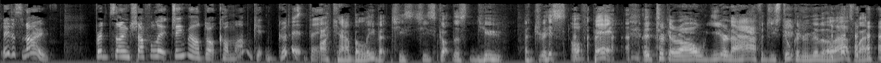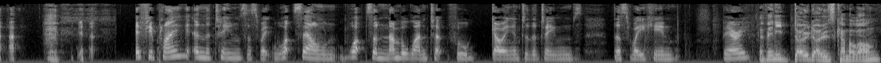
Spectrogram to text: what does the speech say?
let us know. Bridgezoneshuffle at gmail.com. I'm getting good at that. I can't believe it. She's she's got this new address off pat. it took her a whole year and a half, and she still can remember the last one. if you're playing in the teams this week, what's our what's the number one tip for going into the teams this weekend, Barry? If any dodos come along,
